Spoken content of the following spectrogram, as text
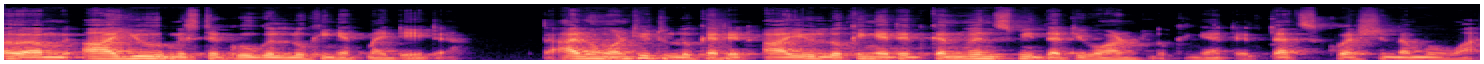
um, are you, Mr. Google, looking at my data? I don't want you to look at it. Are you looking at it? Convince me that you aren't looking at it. That's question number one.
